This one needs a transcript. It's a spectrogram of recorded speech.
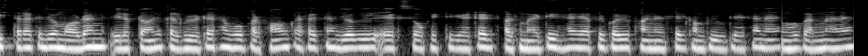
इस तरह के जो मॉडर्न इलेक्ट्रॉनिक कैलकुलेटर है, वो परफॉर्म कर सकते हैं। जो भी एक सोफिस्टिकेटेड अर्थमेटिक है या फिर कोई भी फाइनेंशियल कंप्यूटेशन है, उनको करना है,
